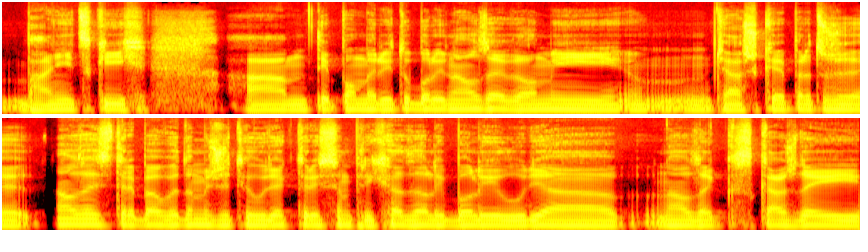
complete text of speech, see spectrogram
banických. A tie pomery tu boli naozaj veľmi m, ťažké, pretože naozaj si treba uvedomiť, že tí ľudia, ktorí sem prichádzali, boli ľudia naozaj z každej e,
